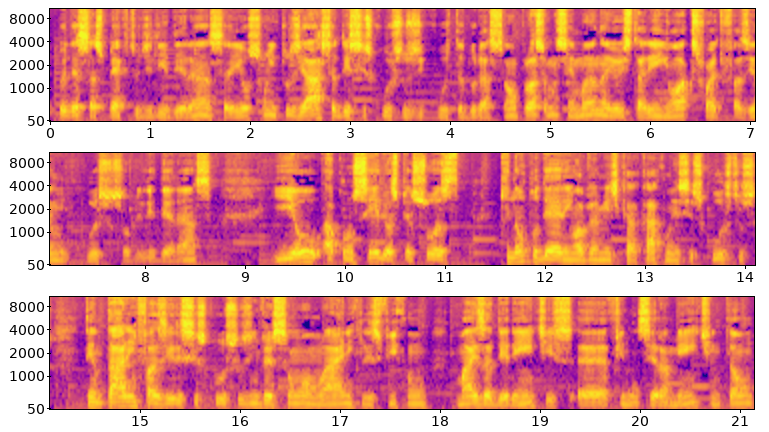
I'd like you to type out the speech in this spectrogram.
por esse aspecto de liderança, eu sou entusiasta desses cursos de curta duração. Próxima semana eu estarei em Oxford fazendo um curso sobre liderança. E eu aconselho as pessoas que não puderem, obviamente, cacar com esses custos, tentarem fazer esses cursos em versão online, que eles ficam mais aderentes é, financeiramente. Então,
